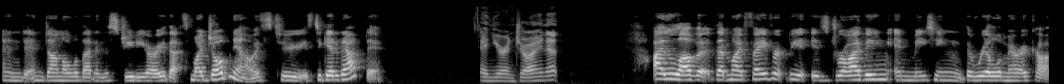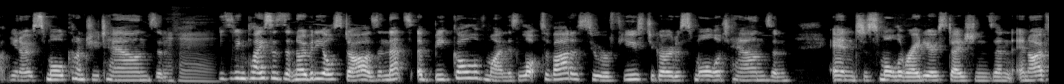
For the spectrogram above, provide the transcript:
and and done all of that in the studio, that's my job now is to is to get it out there. And you're enjoying it? I love it. That my favorite bit is driving and meeting the real America. You know, small country towns and mm-hmm. visiting places that nobody else does. And that's a big goal of mine. There's lots of artists who refuse to go to smaller towns and and to smaller radio stations. And and I've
